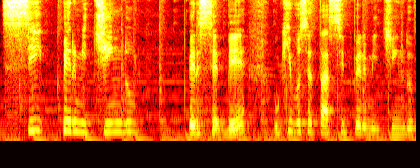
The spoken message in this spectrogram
se permitindo perceber o que você está se permitindo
